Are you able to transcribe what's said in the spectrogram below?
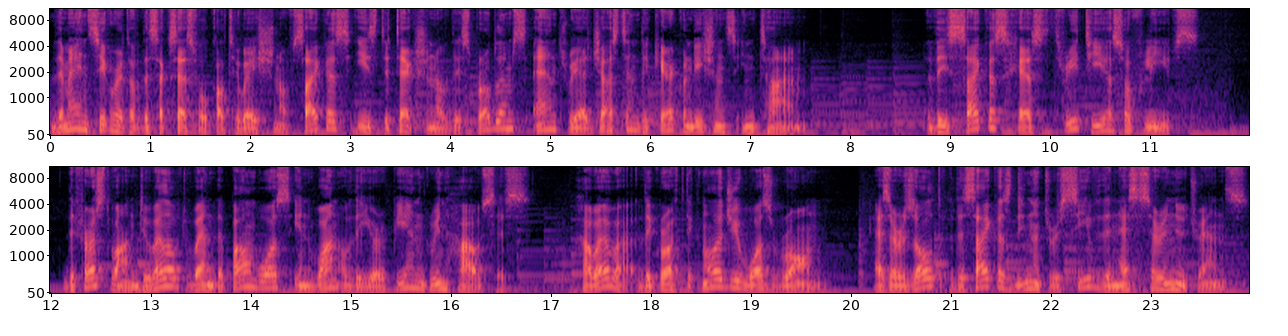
The main secret of the successful cultivation of cycas is detection of these problems and readjusting the care conditions in time. This cycas has three tiers of leaves. The first one developed when the palm was in one of the European greenhouses. However, the growth technology was wrong. As a result, the cycas did not receive the necessary nutrients.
